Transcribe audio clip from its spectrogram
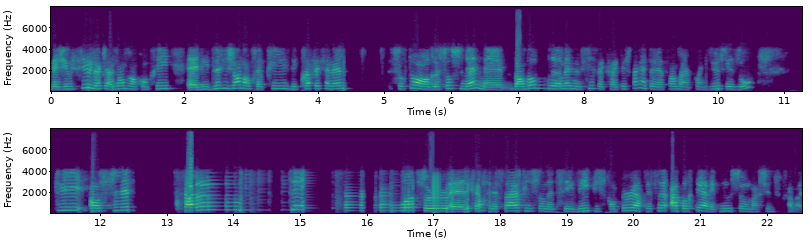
mais j'ai aussi eu l'occasion de rencontrer euh, des dirigeants d'entreprises des professionnels surtout en ressources humaines, mais dans d'autres domaines aussi. Fait que ça a été super intéressant d'un point de vue réseau. Puis ensuite, ça a aussi sur euh, l'expérience universitaire, puis sur notre CV, puis ce qu'on peut après ça apporter avec nous sur le marché du travail.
